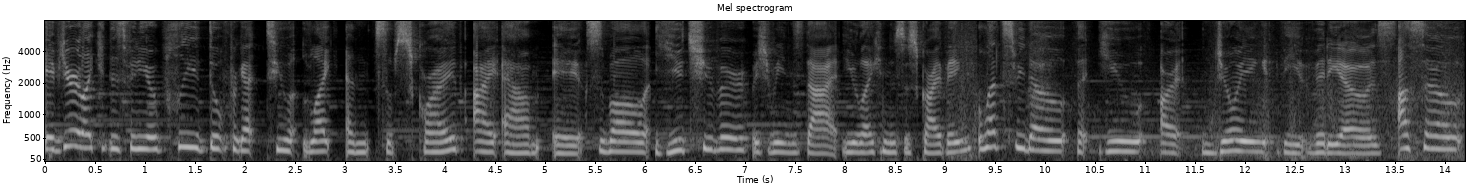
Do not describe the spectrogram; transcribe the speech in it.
If you're liking this video, please don't forget to like and subscribe. I am a small YouTuber, which means that you liking and subscribing lets me know that you are enjoying the videos. Also,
